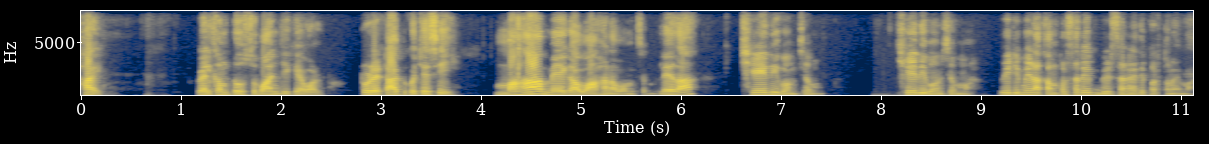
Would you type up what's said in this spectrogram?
Hi welcome to Subhan GK world today topic వచ్చేసి మహామేఘ వాహన వంశం లేదా ఛేది వంశం. ఛేది వంశం వీటి మీద కంపల్సరీ బిడ్స్ అనేది పడుతున్నాయమ్మా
